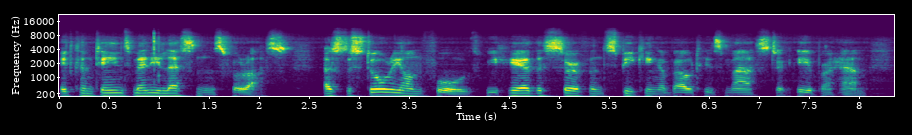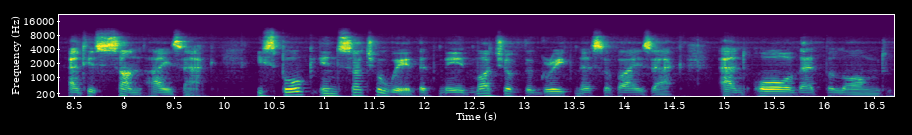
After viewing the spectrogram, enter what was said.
It contains many lessons for us. As the story unfolds, we hear the servant speaking about his master Abraham and his son Isaac. He spoke in such a way that made much of the greatness of Isaac and all that belonged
